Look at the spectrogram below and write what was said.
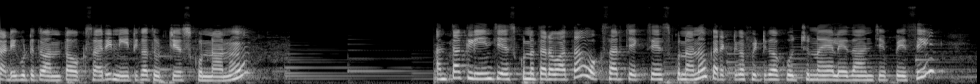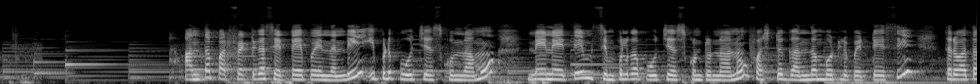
తడిగుడ్డుతో అంతా ఒకసారి నీట్గా తుడిచేసుకున్నాను. అంతా క్లీన్ చేసుకున్న తర్వాత ఒకసారి చెక్ చేసుకున్నాను కరెక్ట్గా ఫిట్గా కూర్చున్నాయా లేదా అని చెప్పేసి. అంతా పర్ఫెక్ట్గా సెట్ అయిపోయిందండి. ఇప్పుడు పూజ చేసుకుందాము. నేనైతే సింపుల్గా పూజ చేసుకుంటున్నాను. ఫస్ట్ గంధం బొట్లు పెట్టేసి తర్వాత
